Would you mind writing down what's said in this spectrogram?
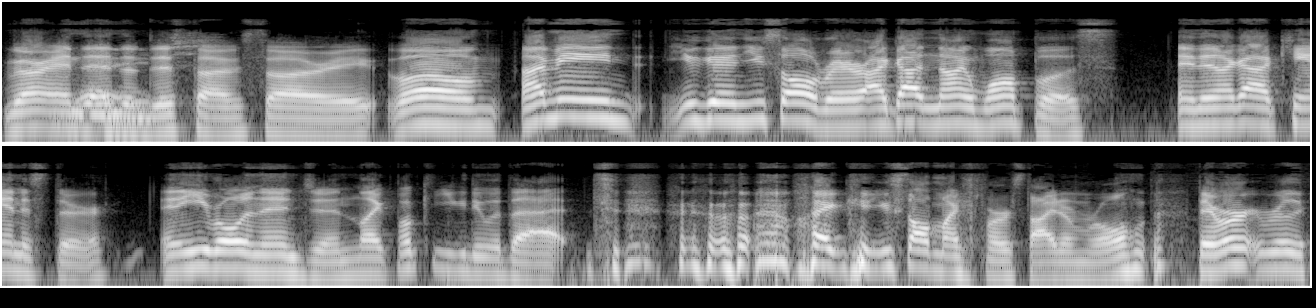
We are in the end of this time, sorry. Well, I mean, you can, you saw rare. I got nine wumpas, and then I got a canister, and he rolled an engine. Like, what can you do with that? like, you saw my first item roll. They weren't really,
